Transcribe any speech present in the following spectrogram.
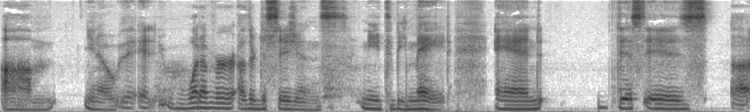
Um, you know it, whatever other decisions need to be made. And this is uh,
